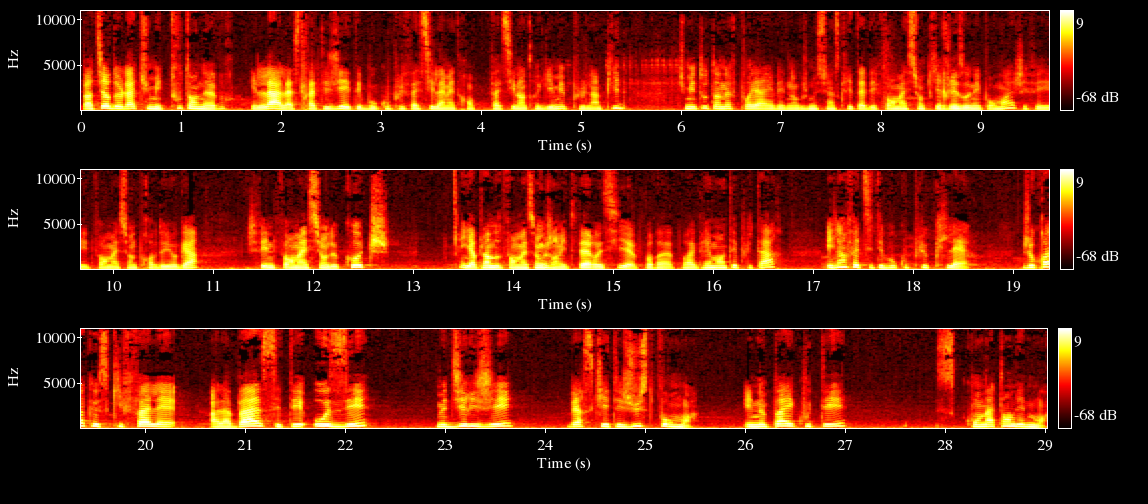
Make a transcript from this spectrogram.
partir de là, tu mets tout en œuvre. Et là, la stratégie a été beaucoup plus facile à mettre en facile, entre guillemets, plus limpide tu mets tout en œuvre pour y arriver. Donc, je me suis inscrite à des formations qui résonnaient pour moi. J'ai fait une formation de prof de yoga, j'ai fait une formation de coach. Il y a plein d'autres formations que j'ai envie de faire aussi euh, pour, euh, pour agrémenter plus tard. Et là, en fait, c'était beaucoup plus clair. Je crois que ce qu'il fallait à la base, c'était oser me diriger vers ce qui était juste pour moi et ne pas écouter ce qu'on attendait de moi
